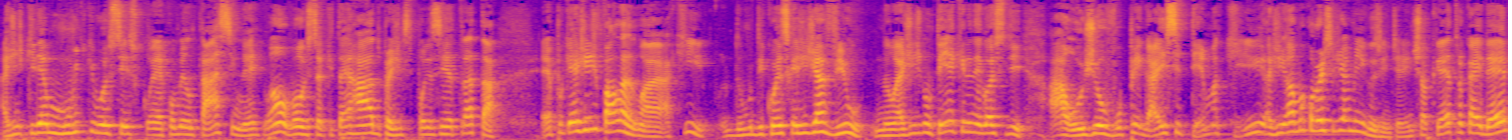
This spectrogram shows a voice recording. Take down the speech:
A gente queria muito que vocês é, comentassem, né? Oh, isso aqui tá errado, pra gente poder se retratar. É porque a gente fala ah, aqui de coisas que a gente já viu. Não, a gente não tem aquele negócio de, ah, hoje eu vou pegar esse tema aqui. A gente é uma conversa de amigos, gente. A gente só quer trocar ideia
